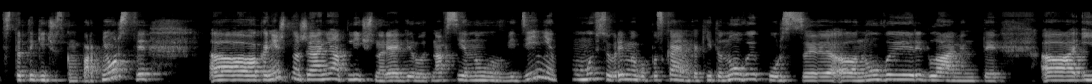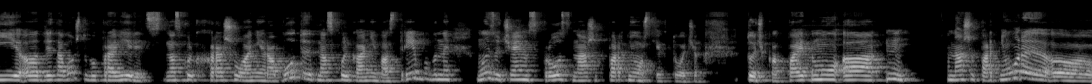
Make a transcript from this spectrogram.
в стратегическом партнерстве конечно же, они отлично реагируют на все нововведения. Мы все время выпускаем какие-то новые курсы, а, новые регламенты. А, и для того, чтобы проверить, насколько хорошо они работают, насколько они востребованы, мы изучаем спрос наших партнерских точек, точках. Поэтому Наши партнеры, э,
